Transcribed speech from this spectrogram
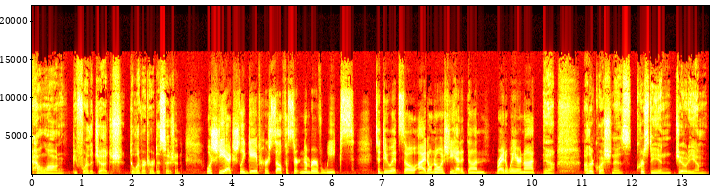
how long before the judge delivered her decision? Well, she actually gave herself a certain number of weeks to do it. So I don't know if she had it done right away or not. Yeah. Other question is Christy and Jody, I'm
